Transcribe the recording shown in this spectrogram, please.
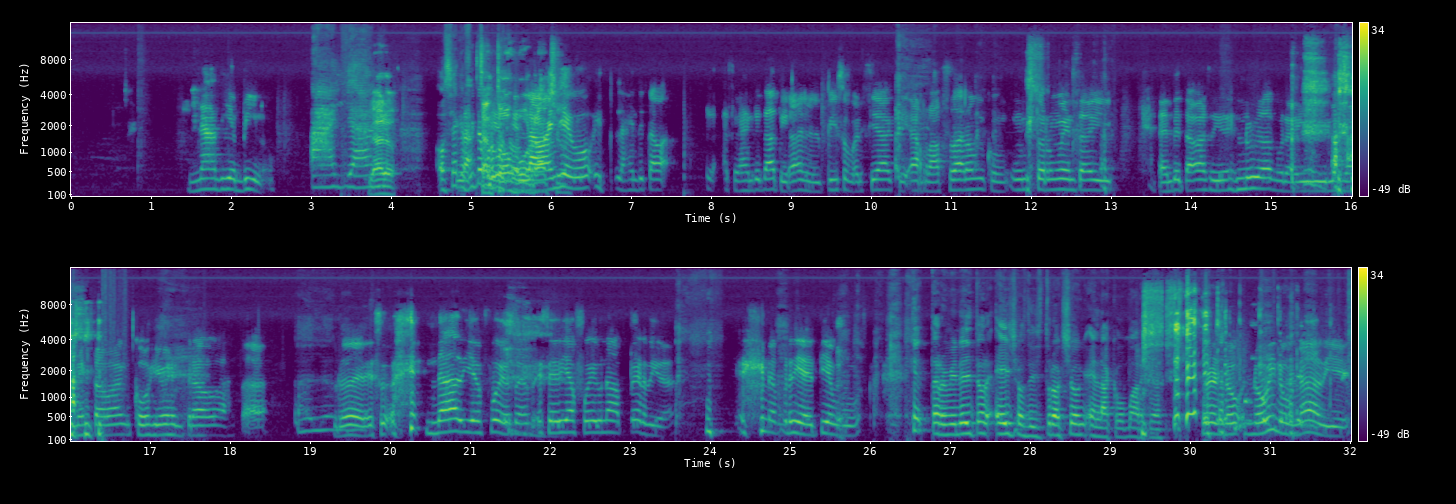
Nadie vino. Ay, ya. Claro. O sea que La, fuiste por la van llegó y la gente estaba, la, la gente estaba tirada en el piso, parecía que arrasaron con un tormenta y la gente estaba así desnuda por ahí, y los manes estaban cogidos, entrados hasta Brother, eso, nadie fue, o sea, ese día fue una pérdida, una pérdida de tiempo. Terminator Age of Destruction en la comarca. Pero no, no vino nadie.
